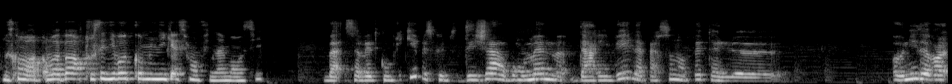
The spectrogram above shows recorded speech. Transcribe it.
Parce qu'on va, on va pas avoir tous ces niveaux de communication finalement aussi. Bah, ça va être compliqué parce que déjà avant même d'arriver, la personne en fait, elle, euh, au lieu d'avoir,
